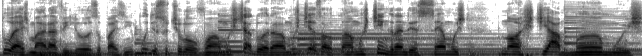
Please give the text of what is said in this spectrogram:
Tu és maravilhoso, Paizinho, por isso te louvamos, te adoramos, te exaltamos, te engrandecemos, nós te amamos.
